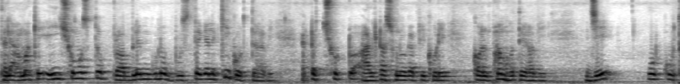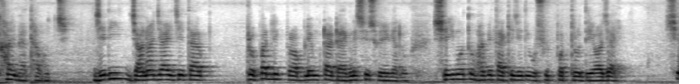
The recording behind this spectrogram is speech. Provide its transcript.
তাহলে আমাকে এই সমস্ত প্রবলেমগুলো বুঝতে গেলে কি করতে হবে? একটা ছোট্ট আলট্রাসোনোগ্রাফি করে কনফার্ম হতে হবে যে ওর কোথায় ব্যথা হচ্ছে। যদি জানা যায় যে তার প্রপারলি প্রবলেমটা ডায়াগনোসিস হয়ে গেল, সেই মতোভাবে তাকে যদি ওষুধপত্র দেওয়া যায় সে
